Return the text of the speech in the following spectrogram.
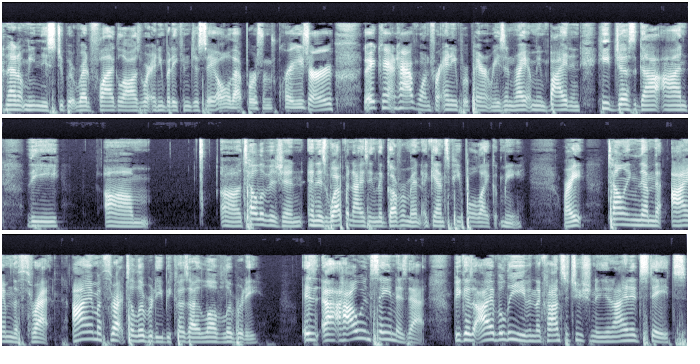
and I don't mean these stupid red flag laws where anybody can just say, oh, that person's crazy. They can't have one for any apparent reason, right? I mean, Biden, he just got on the, um, uh, television and is weaponizing the government against people like me, right? Telling them that I am the threat. I am a threat to liberty because I love liberty. Is uh, how insane is that? Because I believe in the Constitution of the United States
